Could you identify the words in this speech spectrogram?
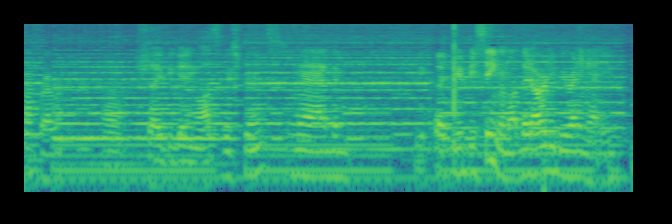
Not forever. Uh, should I be getting lots of experience? Nah, then. You'd be seeing them. They'd already be running at you.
